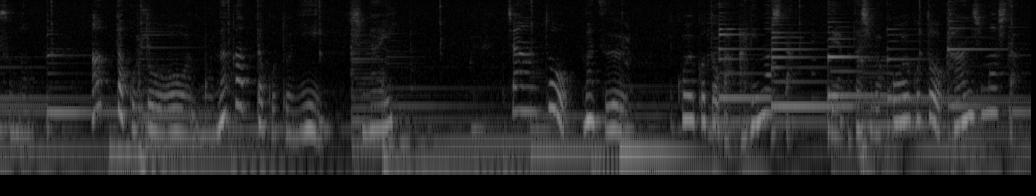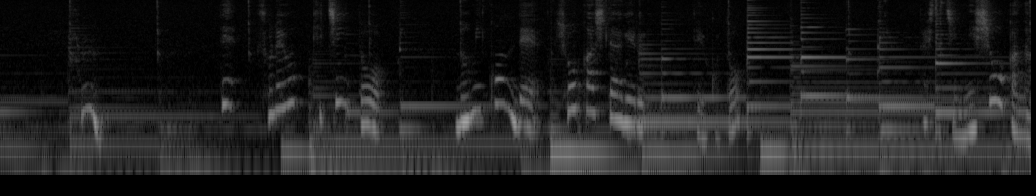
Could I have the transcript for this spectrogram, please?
そのあったことをもうなかったことにしない。ちゃんとまずこういうことがありました。で私はこういうことを感じました。うん。それをきちんと飲み込んで消化してあげるっていうこと。私たち未消化な、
